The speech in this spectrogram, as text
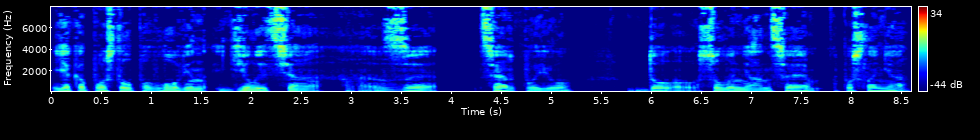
як апостол Павло він ділиться е, з церквою до Солонян, це послання,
